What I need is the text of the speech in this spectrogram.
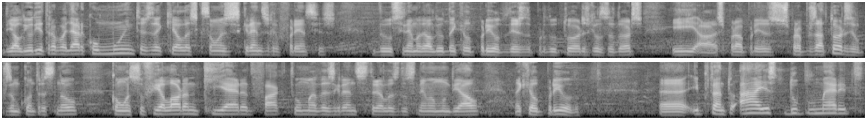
de Hollywood e a trabalhar com muitas daquelas que são as grandes referências do cinema de Hollywood naquele período, desde produtores, realizadores e as próprias, os próprios atores. Ele, por exemplo, contracenou com a Sofia Loren, que era de facto uma das grandes estrelas do cinema mundial naquele período. Uh, e portanto há este duplo mérito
